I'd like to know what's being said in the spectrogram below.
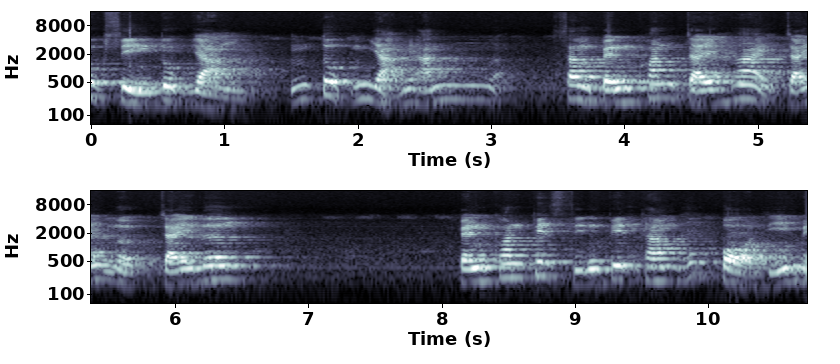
ุกสิ่งทุกอย่างทุกอย่างไม่อันซ้ำเป็นคนใจให้ใจเมือกใจเรื่อง เป็นคนพิษสินพิษธรรมผู้ปอดีเม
